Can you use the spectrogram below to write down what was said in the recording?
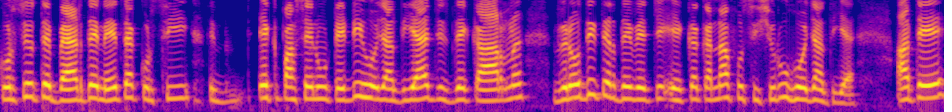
ਕੁਰਸੀ ਉੱਤੇ ਬੈਠਦੇ ਨੇ ਤਾਂ ਕੁਰਸੀ ਇੱਕ ਪਾਸੇ ਨੂੰ ਟੇਢੀ ਹੋ ਜਾਂਦੀ ਹੈ, ਜਿਸ ਦੇ ਕਾਰਨ ਵਿਰੋਧੀ ਧਿਰ ਦੇ ਵਿੱਚ ਇੱਕ ਕੰਨਾਫੂਸੀ ਸ਼ੁਰੂ ਹੋ ਜਾਂਦੀ ਹੈ ਅਤੇ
